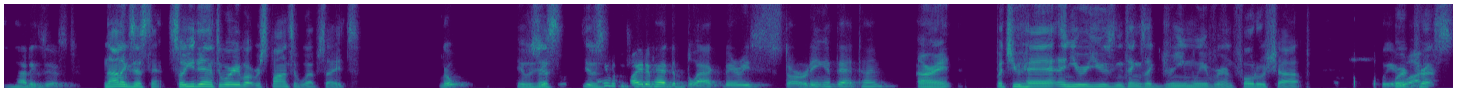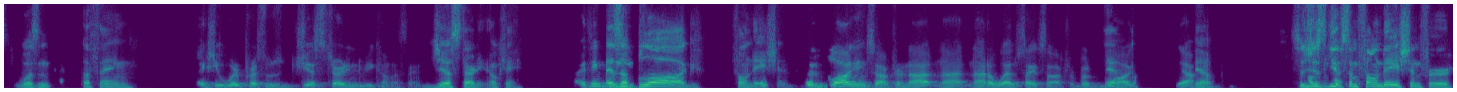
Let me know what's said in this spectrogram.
Not exist. Non-existent. So you didn't have to worry about responsive websites. Nope. It was just it was might have had the Blackberry starting at that time. All right but you had and you were using things like Dreamweaver and Photoshop. Oh, yeah, WordPress well, wasn't a thing. Actually, WordPress was just starting to become a thing. Just starting. Okay. I think as we, a blog foundation. blogging software, not not not a website software, but blog. Yeah. Yeah. So just give some foundation for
